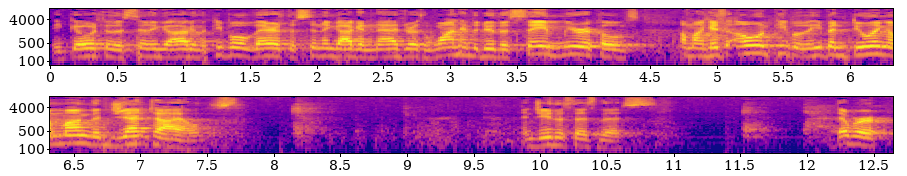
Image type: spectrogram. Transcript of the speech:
He goes to the synagogue, and the people there at the synagogue in Nazareth want him to do the same miracles among his own people that he'd been doing among the Gentiles. And Jesus says this There were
